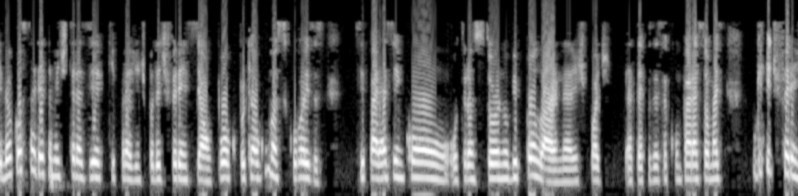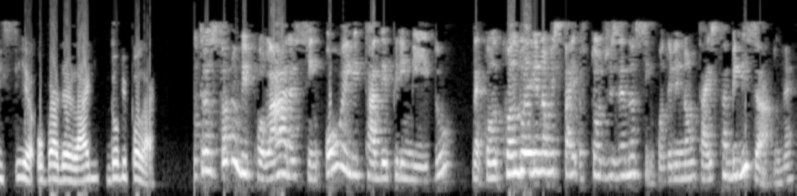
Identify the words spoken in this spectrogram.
E eu gostaria também de trazer aqui para a gente poder diferenciar um pouco, porque algumas coisas se parecem com o transtorno bipolar, né? A gente pode até fazer essa comparação, mas o que, que diferencia o borderline do bipolar? O transtorno bipolar, assim, ou ele está deprimido, né? Quando, quando, ele não está, estou dizendo assim, quando ele não está estabilizado, né?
